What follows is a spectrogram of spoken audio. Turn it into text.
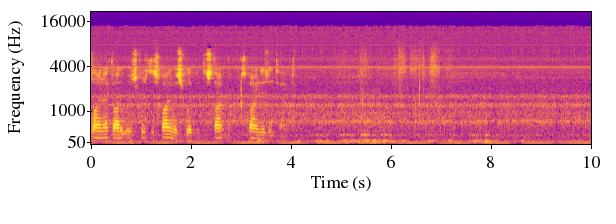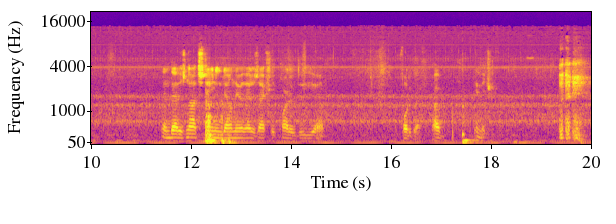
Line. I thought it was because the spine was split, but the sti spine is intact. And that is not staining down there. That is actually part of the uh, photograph, uh, image.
